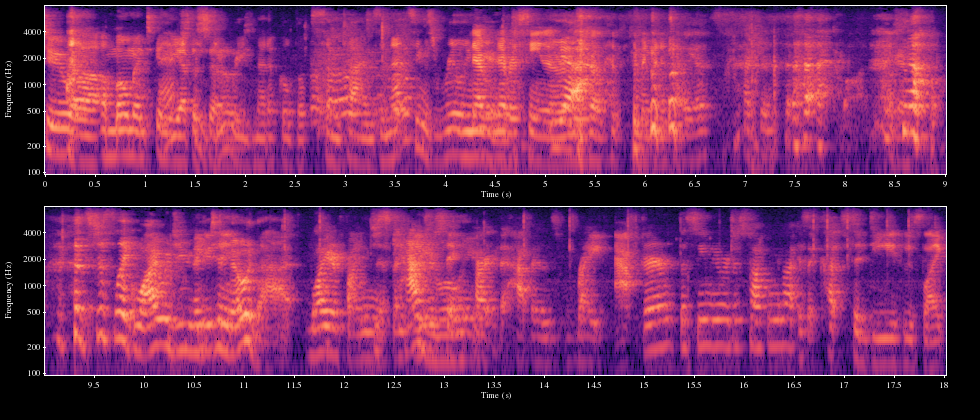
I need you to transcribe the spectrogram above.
to uh, a moment in I the actually do episode. read medical books sometimes, and that seems really Never, weird. never seen a Yeah. removal of human genitalia section. Okay. no, it's just like, why would you do need you to know that? While you're finding Just this, an casually. interesting part that happens right after the scene we were just talking about is it cuts to Dee, who's like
